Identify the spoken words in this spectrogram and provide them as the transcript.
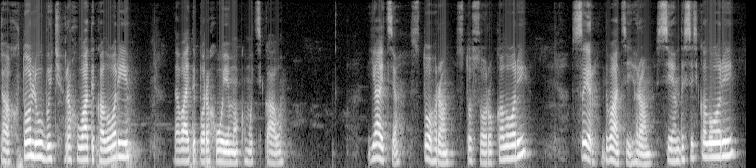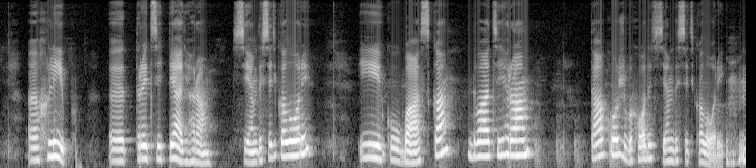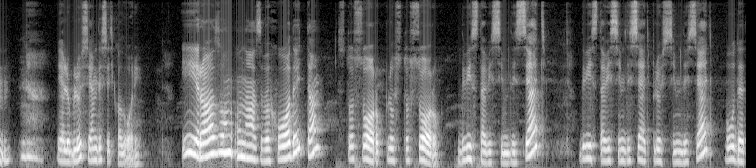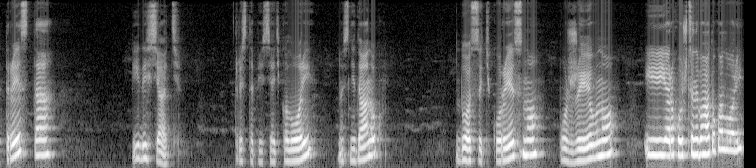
Так, хто любить рахувати калорії? Давайте порахуємо, кому цікаво. Яйця 100 грам 140 калорій. Сир 20 грам 70 калорій. Е, Хліб е, 35 грам 70 калорій. І ковбаска 20 грам. Також виходить 70 калорій. Я люблю 70 калорій. І разом у нас виходить там 140 плюс 140 280. 280 плюс 70 буде 350. 350 калорій на сніданок. Досить корисно, поживно. І я рахую, що це небагато калорій.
